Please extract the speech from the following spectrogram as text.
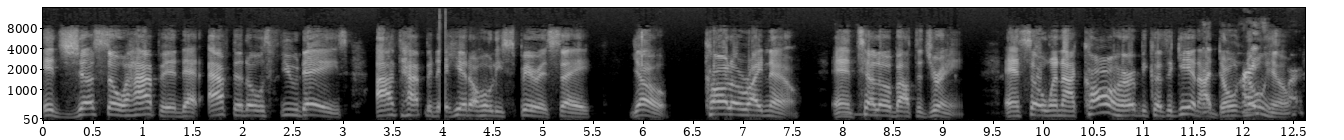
it just so happened that after those few days, I happened to hear the Holy Spirit say, yo, call her right now and Mhm. tell her about the dream. And so when I call her, because again, I don't know him, part.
